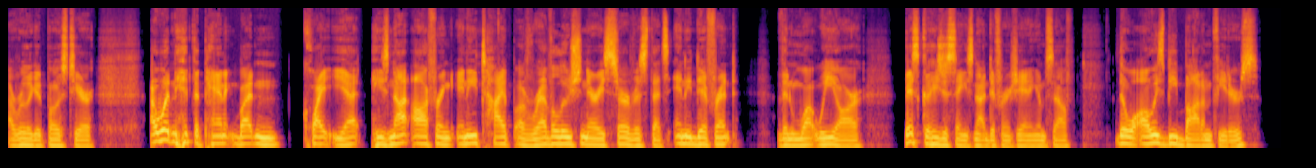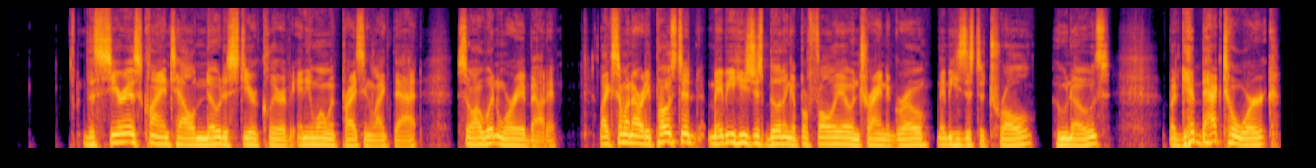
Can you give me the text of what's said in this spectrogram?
a really good post here. I wouldn't hit the panic button quite yet. He's not offering any type of revolutionary service that's any different than what we are. Basically, he's just saying he's not differentiating himself. There will always be bottom feeders. The serious clientele know to steer clear of anyone with pricing like that, so I wouldn't worry about it. Like someone already posted, maybe he's just building a portfolio and trying to grow. Maybe he's just a troll. Who knows? But get back to work,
